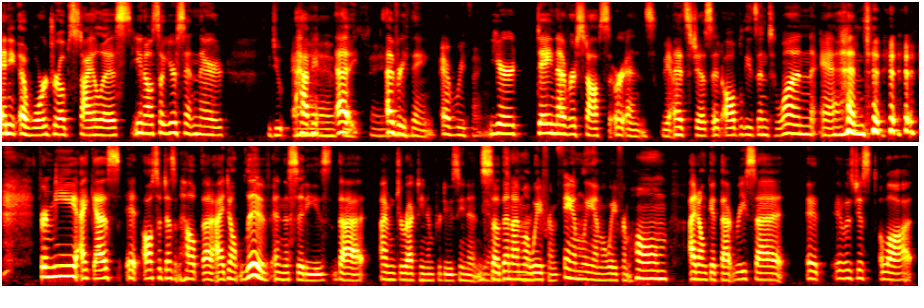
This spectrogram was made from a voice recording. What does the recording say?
any a wardrobe stylist. You know, so you're sitting there you do having everything. uh, everything. everything. Your day never stops or ends. Yeah. It's just, it all bleeds into one. And for me, I guess it also doesn't help that I don't live in the cities that I'm directing and producing in. so then I'm away from family, I'm away from home. I don't get that reset. It it was just a lot.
